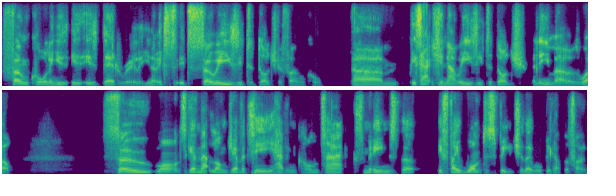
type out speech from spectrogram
phone calling is, is dead. Really, you know, it's it's so easy to dodge a phone call um, it's actually now easy to dodge an email as well. So once again, that longevity, having contacts means that if they want to speak to you, they will pick up the phone.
